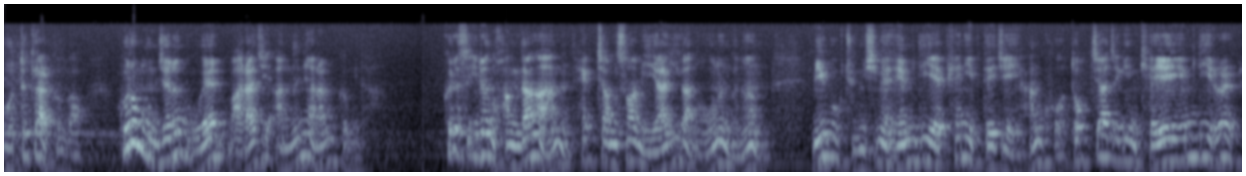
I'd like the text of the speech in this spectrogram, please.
어떻게 할 건가? 그런 문제는 왜 말하지 않느냐는 겁니다. 그래서 이런 황당한 핵 잠수함 이야기가 나오는 것은 미국 중심의 MD에 편입되지 않고 독자적인 KAMD를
